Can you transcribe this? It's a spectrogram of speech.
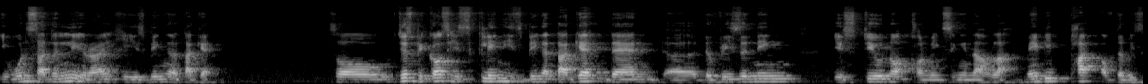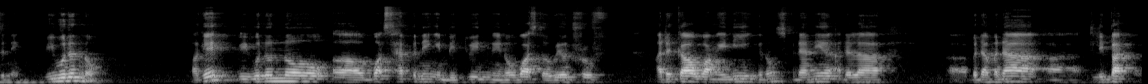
it won't suddenly right he's being a target. So just because he's clean he's being a target then uh, the reasoning is still not convincing enough lah. Maybe part of the reasoning. We wouldn't know. Okay? We wouldn't know uh, what's happening in between you know what's the real truth. Adakah wang ini you know sebenarnya adalah uh, benar-benar uh, terlibat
